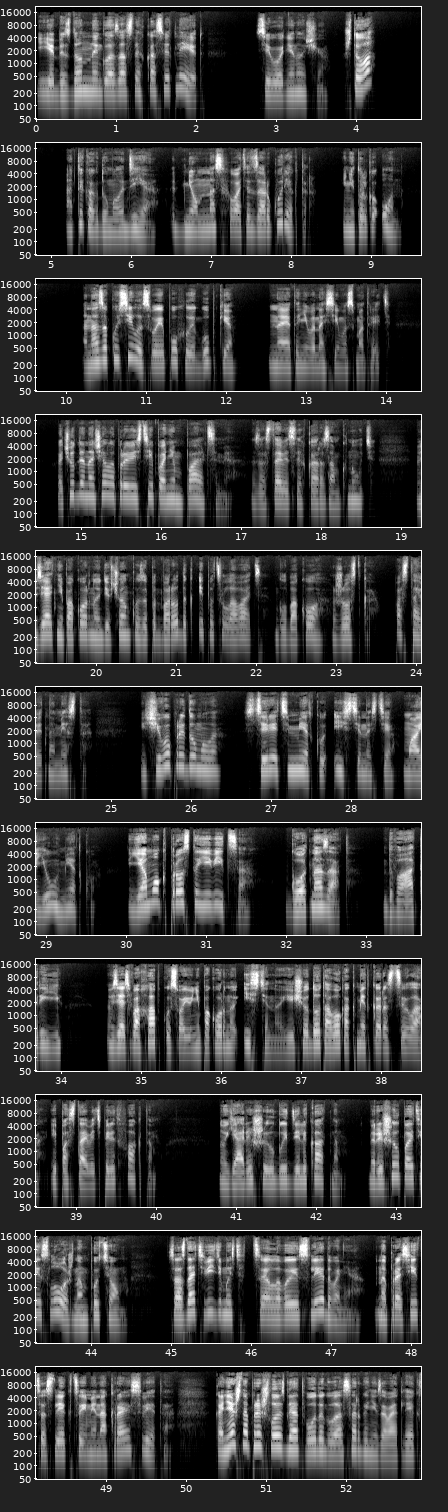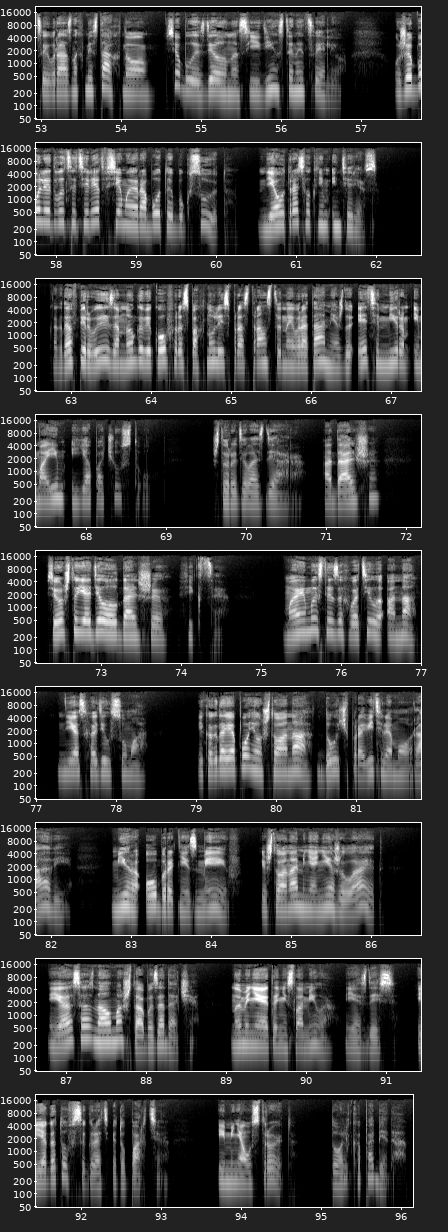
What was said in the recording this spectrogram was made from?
Ее бездонные глаза слегка светлеют. Сегодня ночью. «Что?» «А ты как думала, Дия? Днем нас хватит за руку ректор. И не только он». Она закусила свои пухлые губки. На это невыносимо смотреть. Хочу для начала провести по ним пальцами заставить слегка разомкнуть, взять непокорную девчонку за подбородок и поцеловать, глубоко, жестко, поставить на место. И чего придумала? Стереть метку истинности, мою метку. Я мог просто явиться. Год назад. Два, три. Взять в охапку свою непокорную истину еще до того, как метка расцвела, и поставить перед фактом. Но я решил быть деликатным. Решил пойти сложным путем — Создать видимость целого исследования, напроситься с лекциями на край света. Конечно, пришлось для отвода глаз организовать лекции в разных местах, но все было сделано с единственной целью. Уже более 20 лет все мои работы буксуют. Я утратил к ним интерес. Когда впервые за много веков распахнулись пространственные врата между этим миром и моим, и я почувствовал, что родилась Диара. А дальше? Все, что я делал дальше — фикция. Мои мысли захватила она. Я сходил с ума. И когда я понял, что она — дочь правителя Моравии, мира оборотней змеев, и что она меня не желает, я осознал масштабы задачи. Но меня это не сломило. Я здесь. И я готов сыграть эту партию. И меня устроит только победа.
